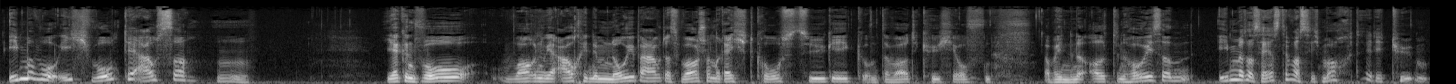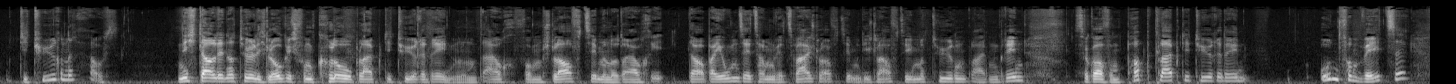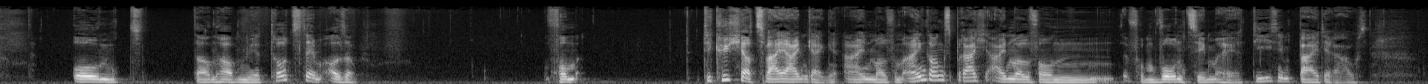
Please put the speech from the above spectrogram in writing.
immer, wo ich wohnte, außer hm, irgendwo waren wir auch in einem Neubau, das war schon recht großzügig und da war die Küche offen. Aber in den alten Häusern immer das Erste, was ich machte, die, Tür, die Türen raus. Nicht alle natürlich, logisch, vom Klo bleibt die Türe drin und auch vom Schlafzimmer oder auch da bei uns, jetzt haben wir zwei Schlafzimmer, die Schlafzimmertüren bleiben drin, sogar vom Pub bleibt die Türe drin und vom WC. Und dann haben wir trotzdem, also vom die Küche hat zwei Eingänge. Einmal vom Eingangsbereich, einmal von, vom Wohnzimmer her. Die sind beide raus.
